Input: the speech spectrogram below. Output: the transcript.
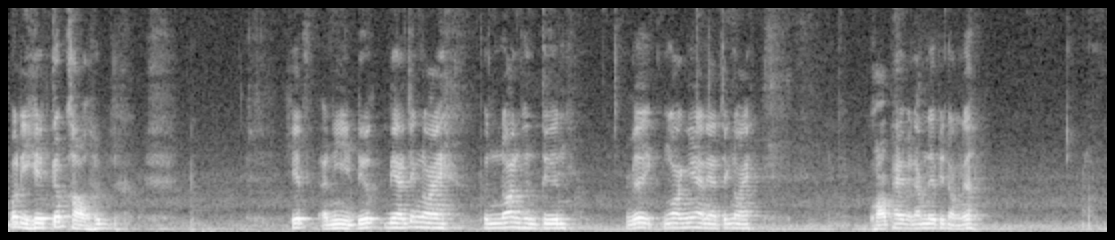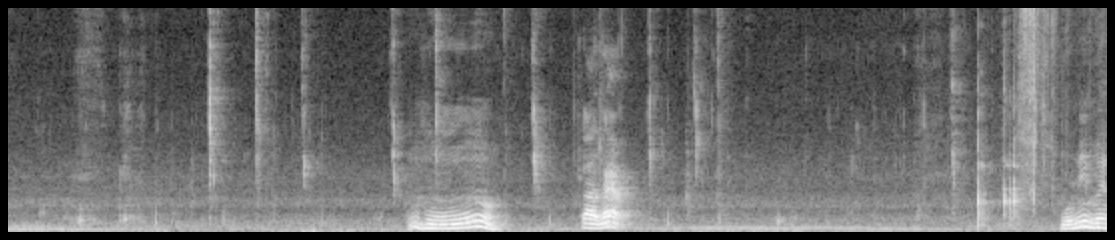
พอดีเฮ็ดกับเขาวเฮ็ดอันนี้ดึกเนี่ยจังหน่อยเพิ่นนอนเพิ่นตื่นเลยงอแงเนี่ยจังหน่อย ขออภัยไปน้ำเลยพี่น้องเด้อ อือหืออร่อยมากหมูนิ่มเลย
